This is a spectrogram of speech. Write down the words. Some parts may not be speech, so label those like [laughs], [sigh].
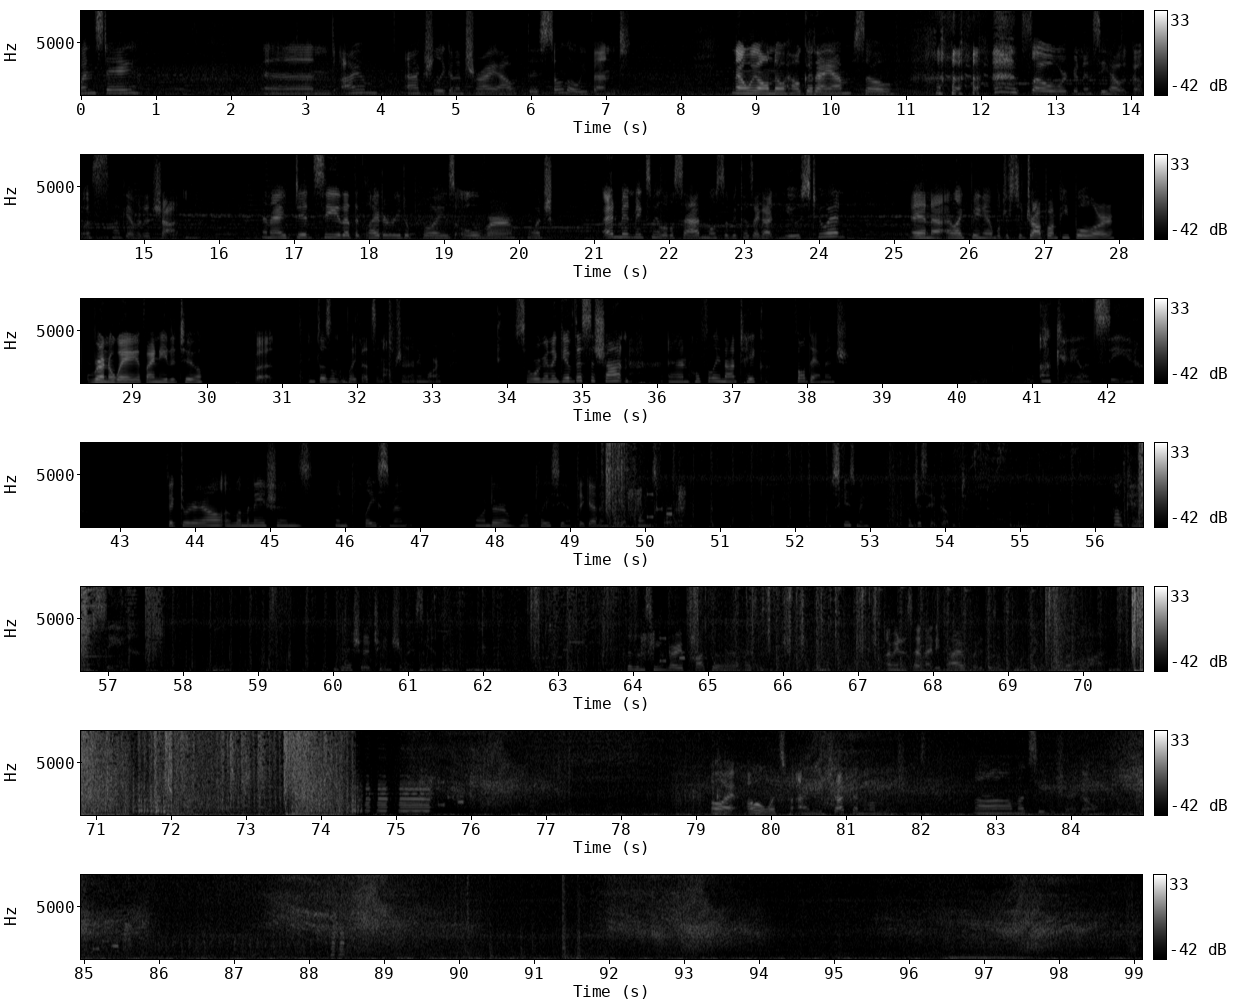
Wednesday. And I am actually gonna try out this solo event. Now we all know how good I am, so [laughs] so we're gonna see how it goes. I'll give it a shot. And I did see that the glider redeploys over, which I admit makes me a little sad, mostly because I got used to it. And uh, I like being able just to drop on people or run away if I needed to. But it doesn't look like that's an option anymore. So we're gonna give this a shot and hopefully not take fall damage. Okay, let's see. Victory Royale eliminations and placement. I wonder what place you have to get in to get points for it. Excuse me, I just hiccuped. Okay, let's see. Maybe I should have changed my skin. Doesn't seem very popular, hasn't. I mean, it's at 95, but it doesn't look like it's sold up a lot. Oh, I oh, what's I need shotgun eliminations. Um, let's see, where should I go?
